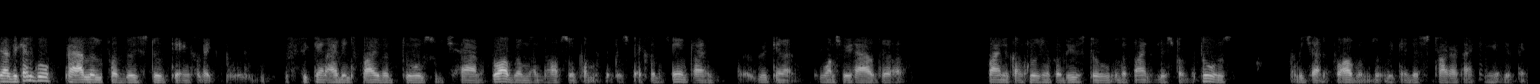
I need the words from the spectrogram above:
yeah, we can go parallel for these two things. Like, if we can identify the tools which have a problem and also come up with the specs at the same time, we can, once we have the final conclusion for these two, the final list of the tools which had a problem, we can just start attacking everything.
